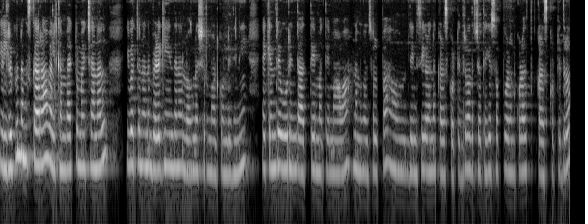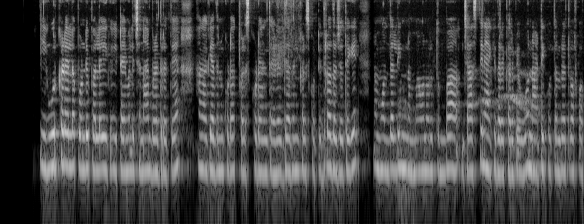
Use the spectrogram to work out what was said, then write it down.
ಎಲ್ರಿಗೂ ನಮಸ್ಕಾರ. Welcome back to my channel ಇವತ್ತು ನಾನು ಬೆಳಗ್ಗೆಯಿಂದನೇ ವ್ಲಾಗ್ನ ಶುರು ಮಾಡ್ಕೊಂಡಿದ್ದೀನಿ. ಯಾಕೆಂದರೆ ಊರಿಂದ ಅತ್ತೆ ಮತ್ತು ಮಾವ ನಮಗೊಂದು ಸ್ವಲ್ಪ ದಿನಸಿಗಳನ್ನು ಕಳಿಸ್ಕೊಟ್ಟಿದ್ರು. ಅದ್ರ ಜೊತೆಗೆ ಸೊಪ್ಪುಗಳನ್ನು ಕೂಡ ಕಳಿಸ್ಕೊಟ್ಟಿದ್ರು. ಈ ಊರ ಕಡೆ ಎಲ್ಲ ಪುಂಡಿ ಪಲ್ಯ ಈಗ ಈ ಟೈಮಲ್ಲಿ ಚೆನ್ನಾಗಿ ಬೆಳೆದಿರುತ್ತೆ. ಹಾಗಾಗಿ ಅದನ್ನು ಕೂಡ ಕಳಿಸ್ಕೊಡಿ ಅಂತ ಹೇಳಿದ್ದೆ. ಅದನ್ನು ಕಳಿಸ್ಕೊಟ್ಟಿದ್ರು. ಅದ್ರ ಜೊತೆಗೆ ನಮ್ಮ ಹೊಲದಲ್ಲಿ ನಮ್ಮ ಮಾವನವರು ತುಂಬ ಜಾಸ್ತಿನೇ ಹಾಕಿದ್ದಾರೆ ಕರಿಬೇವು. ನಾಟಿ ಕೊತ್ತಂಬರಿ ಅಥವಾ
